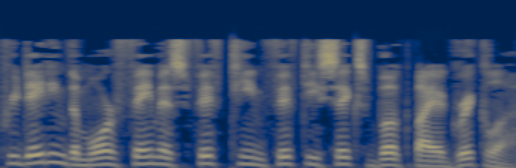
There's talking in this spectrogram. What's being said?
predating the more famous 1556 book by Agricola,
